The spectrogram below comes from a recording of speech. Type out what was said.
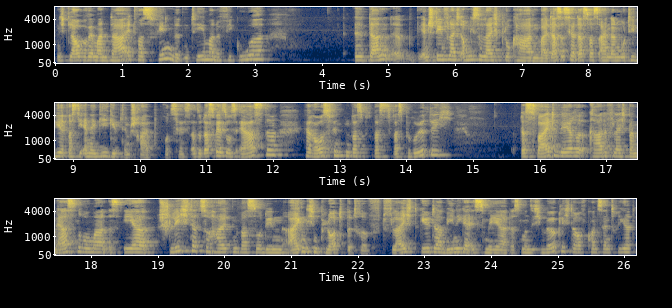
Und ich glaube, wenn man da etwas findet, ein Thema, eine Figur, äh, dann äh, entstehen vielleicht auch nicht so leicht Blockaden, weil das ist ja das, was einen dann motiviert, was die Energie gibt im Schreibprozess. Also das wäre so das Erste, herausfinden, was, was, was berührt dich das zweite wäre, gerade vielleicht beim ersten Roman, es eher schlichter zu halten, was so den eigentlichen Plot betrifft. Vielleicht gilt da weniger ist mehr, dass man sich wirklich darauf konzentriert,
